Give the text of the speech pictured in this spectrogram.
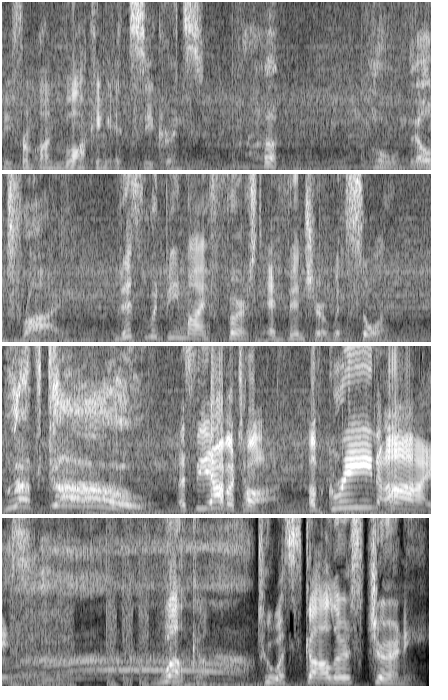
me from unlocking its secrets. Oh, they'll try. This would be my first adventure with Soren Let's go! as the avatar of Green Eyes. Welcome to a scholar's journey.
